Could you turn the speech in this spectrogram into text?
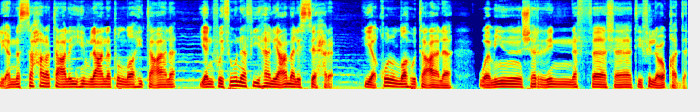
لأن السحرة عليهم لعنة الله تعالى ينفثون فيها لعمل السحر. يقول الله تعالى ومن شر النفاثات في العقد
